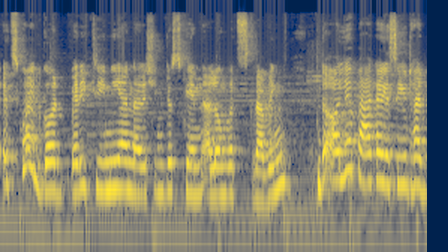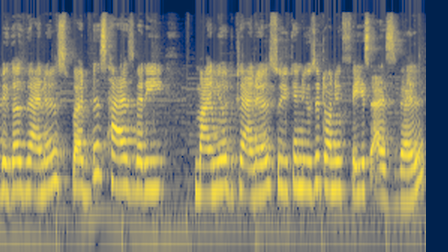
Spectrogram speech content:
It's quite good, very creamy and nourishing to skin along with scrubbing. The earlier pack I received had bigger granules but this has very minute granules so you can use it on your face as well.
